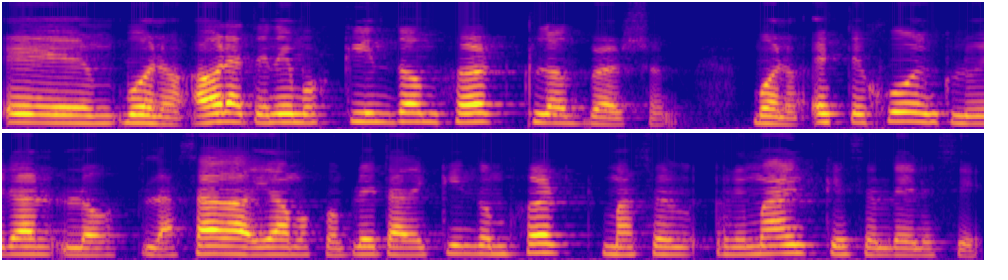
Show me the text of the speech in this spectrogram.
Eh, bueno, ahora tenemos Kingdom Hearts Cloud Version. Bueno, este juego incluirá la saga, digamos, completa de Kingdom Hearts más el Remind, que es el DLC.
